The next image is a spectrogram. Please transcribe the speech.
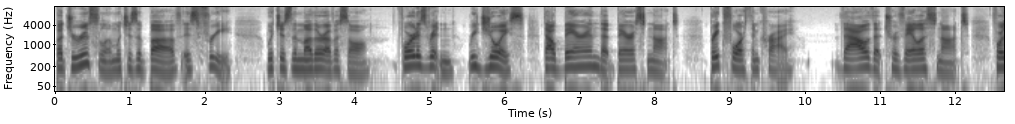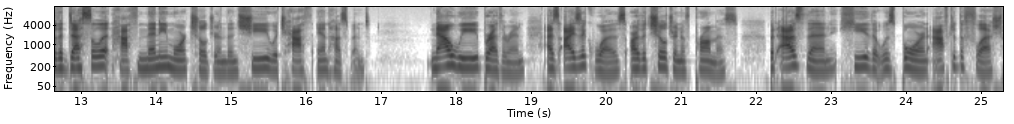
But Jerusalem, which is above, is free, which is the mother of us all. For it is written, Rejoice, thou barren that bearest not. Break forth and cry, thou that travailest not. For the desolate hath many more children than she which hath an husband. Now we, brethren, as Isaac was, are the children of promise. But as then he that was born after the flesh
